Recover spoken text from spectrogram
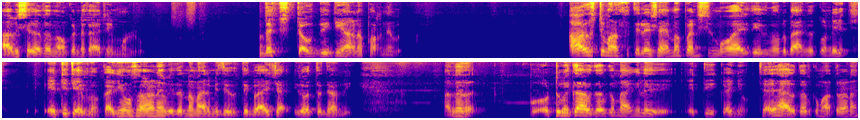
ആവശ്യകത നോക്കേണ്ട കാര്യമുള്ളൂ. പങ്കജ് ചൗധരിയാണ് പറഞ്ഞത്. ആഗസ്റ്റ് മാസത്തിലെ ക്ഷേമ പെൻഷൻ മൂവായിരത്തി ഇരുന്നൂറ് ബാങ്ക് അക്കൗണ്ടിൽ എത്തിച്ചേർന്നു. കഴിഞ്ഞ ദിവസമാണ് വിതരണം ആരംഭിച്ചത് തിങ്കളാഴ്ച ഇരുപത്തഞ്ചാം തീയതി. അന്ന് ഒട്ടുമിക്ക ആൾക്കാർക്കും ബാങ്കിൽ എത്തിക്കഴിഞ്ഞു. ചില ആൾക്കാർക്ക് മാത്രമാണ്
